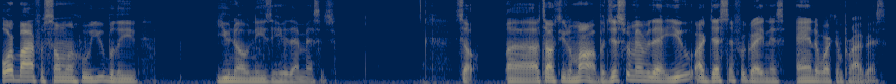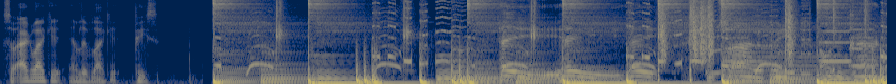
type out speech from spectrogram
or buy for someone who you believe you know needs to hear that message. So, uh, I'll talk to you tomorrow. But just remember that you are destined for greatness and a work in progress. So act like it and live like it. Peace. Hey, hey, hey. I'm trying to be on the grind to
